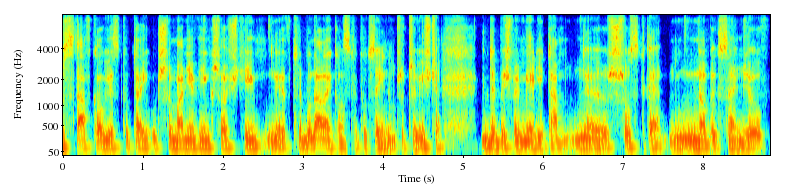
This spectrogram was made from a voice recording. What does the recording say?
stawką jest tutaj utrzymanie większości w Trybunale Konstytucyjnym. Rzeczywiście, gdybyśmy mieli tam szóstkę nowych sędziów,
